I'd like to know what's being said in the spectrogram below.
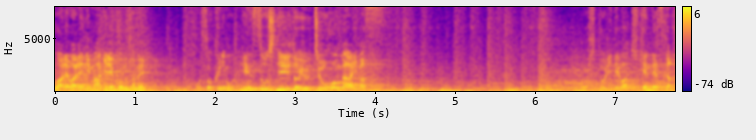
我々に紛れ込むため捕捉にも変装しているという情報があります。お一人では危険ですから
